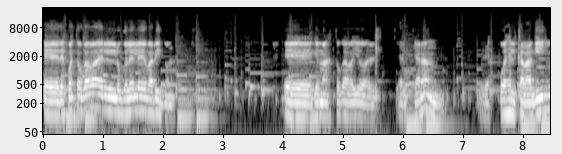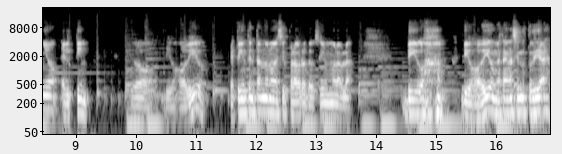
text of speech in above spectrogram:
Eh, después tocaba el ukelele barítono. Eh, ¿Qué más tocaba yo? El, el charango. Después el cavaquinho, el timple. Digo, digo, jodido. Estoy intentando no decir palabras, pero soy un mal hablar. Digo, digo, jodido, me están haciendo estudiar,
